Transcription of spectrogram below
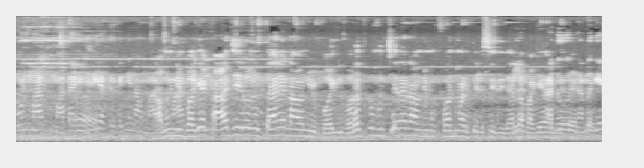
ಫೋನ್ ಮಾತು ಮಾತಾಡಿದ್ರಿ ಅದ್ರ ಬಗ್ಗೆ ನಾವು ನಮಗೆ ನಿಮ್ಮ ಬಗ್ಗೆ ಕಾಳಜಿ ಇರೋದಕ್ಕೆ ತಾನೇ ನಾವು ನೀವು ಇಲ್ಲಿ ಬರೋದಕ್ಕೂ ಮುಂಚೆನೆ ನಾವು ನಿಮಗೆ ಫೋನ್ ಮಾಡಿ ತಿಳಿಸಿದ್ವಿ ಇದೆಲ್ಲ ಅದು ನಮಗೆ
